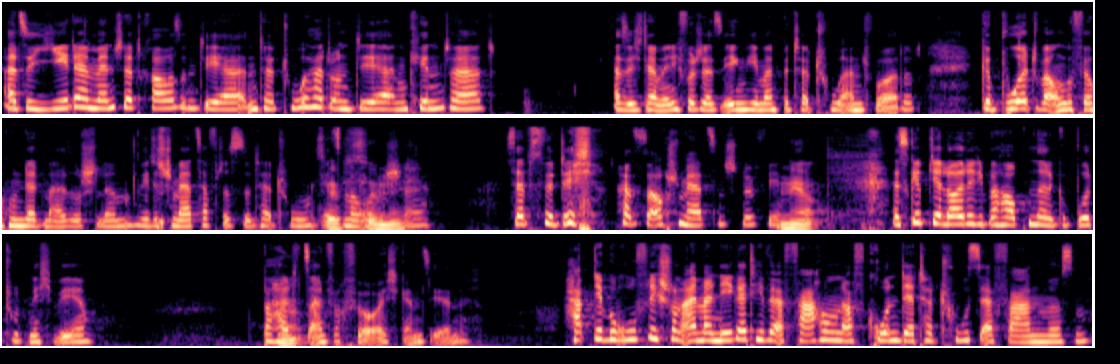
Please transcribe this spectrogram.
Also jeder Mensch da draußen, der ein Tattoo hat und der ein Kind hat, also ich kann mir nicht vorstellen, dass irgendjemand mit Tattoo antwortet. Geburt war ungefähr hundertmal so schlimm wie das schmerzhafteste Tattoo. Jetzt Selbst mal für ohne. Scheiß. Selbst für dich hast du auch Schmerzen, Schnüffi. Ja. Es gibt ja Leute, die behaupten, eine Geburt tut nicht weh. Behaltet es einfach für euch, ganz ehrlich. Habt ihr beruflich schon einmal negative Erfahrungen aufgrund der Tattoos erfahren müssen?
